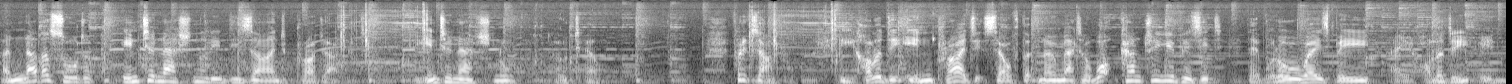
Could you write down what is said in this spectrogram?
another sort of internationally designed product, the International Hotel. For example, the Holiday Inn prides itself that no matter what country you visit, there will always be a Holiday Inn.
